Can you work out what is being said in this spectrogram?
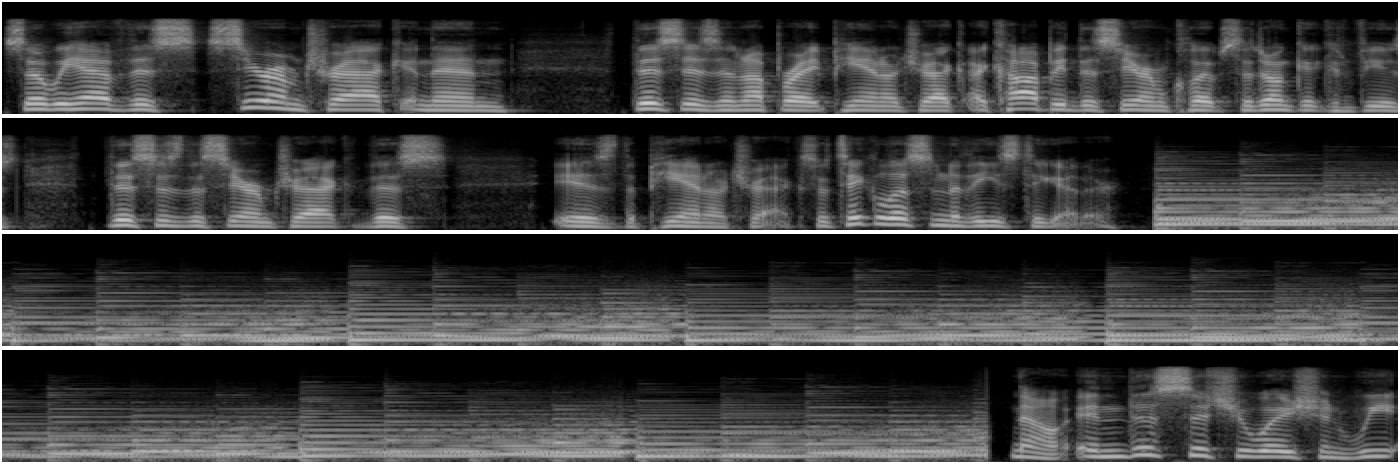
So we have this Serum track, and then this is an upright piano track. I copied the Serum clip, so don't get confused. This is the Serum track, this is the piano track. So take a listen to these together. Now, in this situation, we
